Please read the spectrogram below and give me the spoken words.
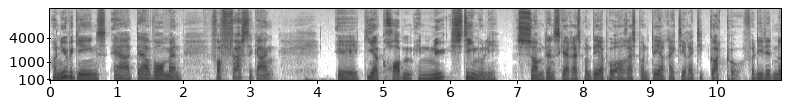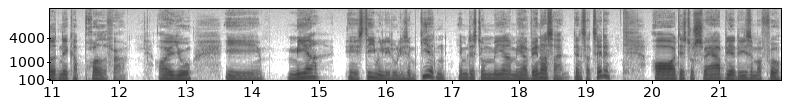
Og newbie gains er der, hvor man for første gang øh, giver kroppen en ny stimuli, som den skal respondere på, og respondere rigtig, rigtig godt på, fordi det er noget, den ikke har prøvet før. Og jo øh, mere øh, stimuli du ligesom giver den, jamen desto mere og mere vender sig den sig til det, og desto sværere bliver det ligesom at få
